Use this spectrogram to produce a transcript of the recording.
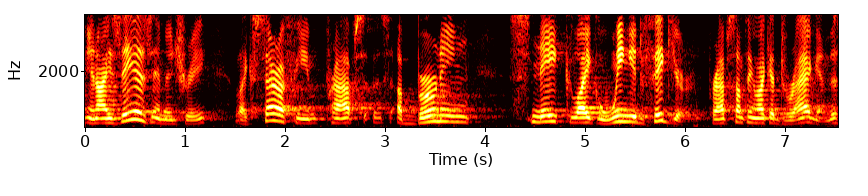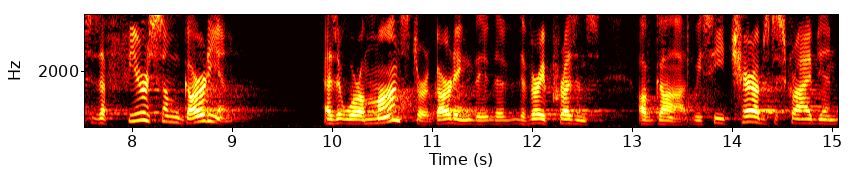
in Isaiah's imagery, like seraphim, perhaps a burning snake like winged figure, perhaps something like a dragon. This is a fearsome guardian, as it were, a monster guarding the, the, the very presence of God. We see cherubs described in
